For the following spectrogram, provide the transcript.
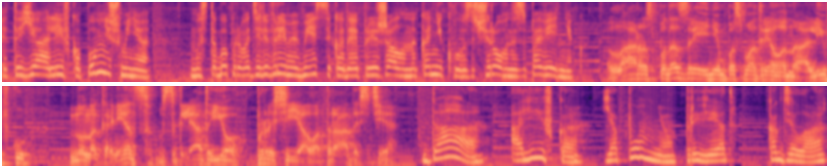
это я, Оливка, помнишь меня? Мы с тобой проводили время вместе, когда я приезжала на каникулы в зачарованный заповедник. Лара с подозрением посмотрела на Оливку, но, наконец, взгляд ее просиял от радости. Да, Оливка, я помню. Привет. Как дела?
